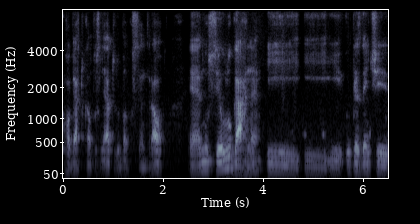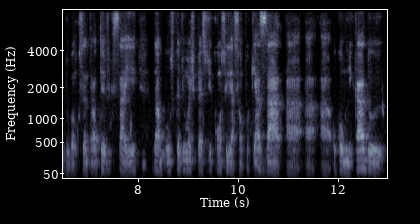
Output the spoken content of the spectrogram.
Roberto Campos Neto, do Banco Central, é, no seu lugar, né? E, e, e, o presidente do Banco Central teve que sair na busca de uma espécie de conciliação, porque as, a, a, a, o comunicado,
